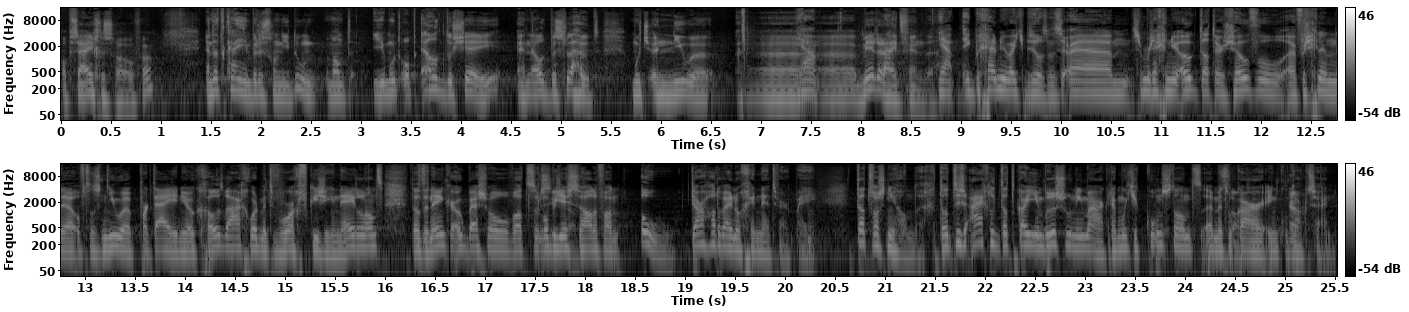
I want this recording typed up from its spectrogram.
opzij geschoven. En dat kan je in Brussel niet doen, want je moet op elk dossier en elk besluit moet je een nieuwe uh, ja. meerderheid vinden. Ja, ik begrijp nu wat je bedoelt. Want, uh, maar zeggen nu ook dat er zoveel verschillende, of nieuwe partijen nu ook groot waren geworden met de vorige verkiezingen in Nederland, dat in één keer ook best wel wat lobbyisten hadden van... oh, daar hadden wij nog geen netwerk mee. Dat was niet handig. Dat, is eigenlijk, dat kan je in Brussel niet maken. Daar moet je constant uh, met elkaar in contact zijn.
